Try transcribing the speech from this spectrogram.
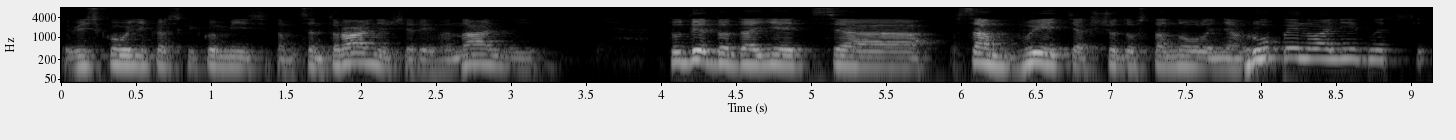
військово-лікарської комісії, там центральної чи регіональної. Туди додається сам витяг щодо встановлення групи інвалідності,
